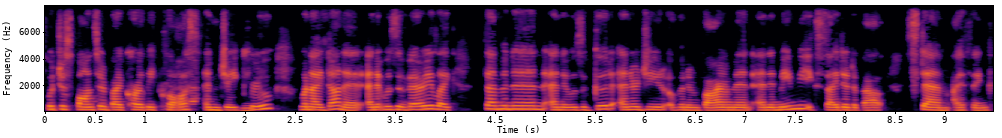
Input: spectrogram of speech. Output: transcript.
which was sponsored by Karlie Kloss and J. Crew when I done it, and it was a very like feminine and it was a good energy of an environment and it made me excited about STEM, I think.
